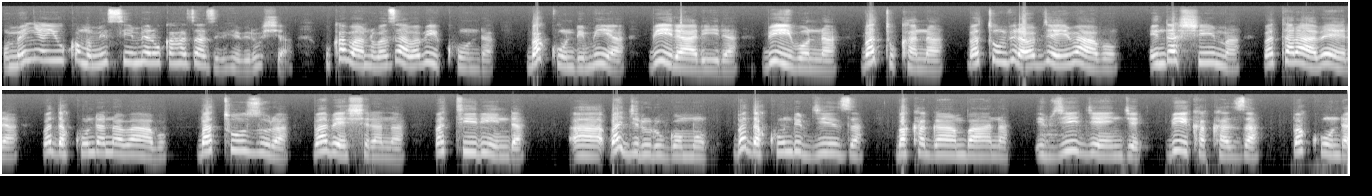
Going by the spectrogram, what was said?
Umenye yuko mu minsi y'imperuka hazaza ibihe birushya kuko abantu bazaba bikunda bakunda impiya birarira bibona batukana batumvira ababyeyi babo indashima batarabera badakunda n'ababo batuzura babeshyerana batirinda bagira urugomo badakunda ibyiza bakagambana ibyigenge bikakaza bakunda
